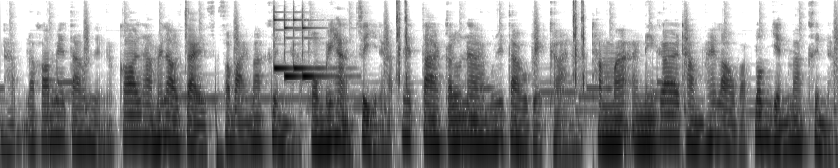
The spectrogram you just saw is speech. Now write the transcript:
นะครับแล้วก็เมตตาคนอื่นก็จะทำให้เราใจสบายมากขึ้นนะครับผมวิหาร4นะครับเมตตากรุณามุทิตาอุเบกขานะครับธรรมะอันนี้ก็ทำให้เราแบบร่มเย็นมากขึ้นนะครับ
